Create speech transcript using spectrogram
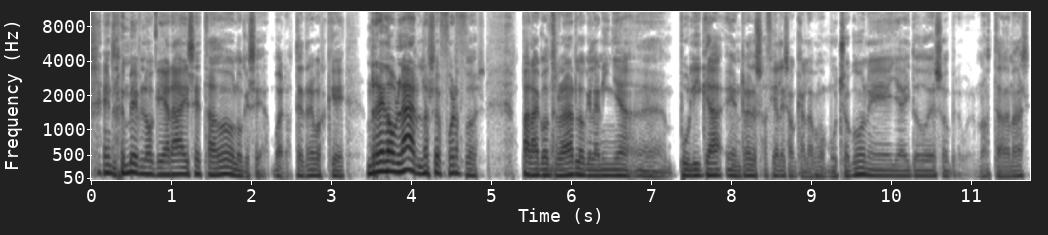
entonces me bloqueará ese estado o lo que sea. Bueno, tendremos que redoblar los esfuerzos para controlar lo que la niña eh, publica en redes sociales, aunque hablamos mucho con ella y todo eso, pero bueno, no está de más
